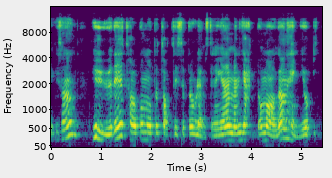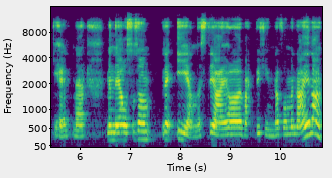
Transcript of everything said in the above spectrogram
Ikke sant? Huet ditt har på en måte tatt disse problemstillingene, men hjertet og magen henger jo ikke helt med. Men det er også sånn Det eneste jeg har vært bekymra for med deg, da,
